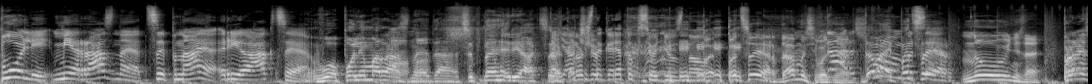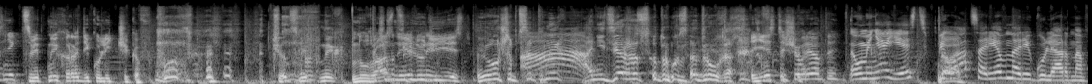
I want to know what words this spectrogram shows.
Полимеразная цепная реакция. Во, полиморазная, да, цепная реакция. Я, короче, честно говоря, только сегодня узнала. П- ПЦР, да, мы Да, сегодня? Давай, расшифровываем ПЦР. Ну, не знаю. Праздник цветных радикулитчиков. Че цветных? Ну, разные люди есть. И лучше б цепных, А. они держатся друг за друга. Есть еще варианты? У меня есть пила Давай. царевна регулярно.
